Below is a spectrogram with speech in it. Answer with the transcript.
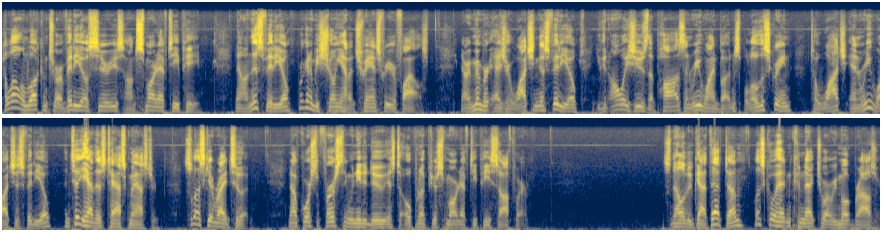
Hello and welcome to our video series on Smart FTP. Now in this video, we're going to be showing you how to transfer your files. Now remember, as you're watching this video, you can always use the pause and rewind buttons below the screen to watch and rewatch this video until you have this task mastered. So let's get right to it. Now of course the first thing we need to do is to open up your Smart FTP software. So now that we've got that done, let's go ahead and connect to our remote browser.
